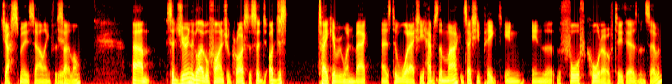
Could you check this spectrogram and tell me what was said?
just smooth sailing for so long. Um, so during the global financial crisis, so I'll just take everyone back as to what actually happens. The markets actually peaked in in the, the fourth quarter of 2007.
